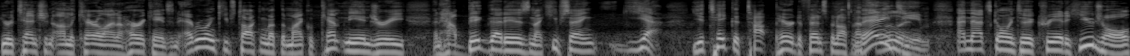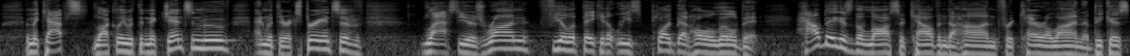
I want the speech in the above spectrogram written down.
your attention on the Carolina Hurricanes, and everyone keeps talking about the Michael Kempny injury and how big that is. And I keep saying, yeah, you take the top pair of defensemen off of any team, and that's going to create a huge hole. And the Caps, luckily with the Nick Jensen move and with their experience of last year's run, feel that they could at least plug that hole a little bit. How big is the loss of Calvin DeHaan for Carolina? Because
